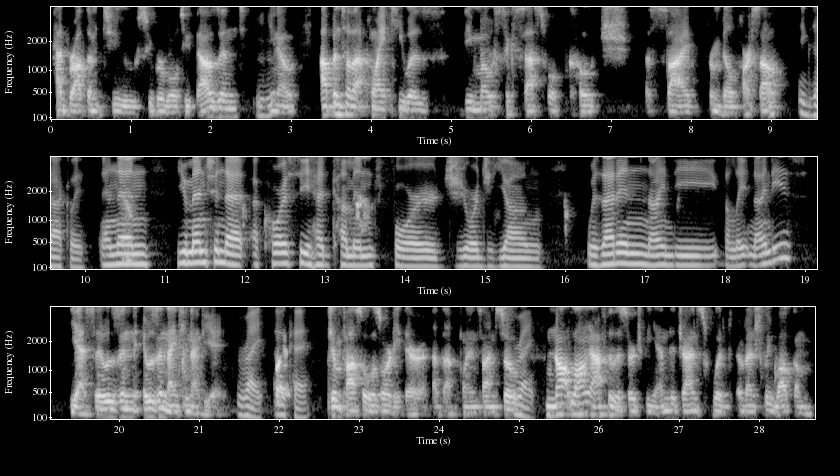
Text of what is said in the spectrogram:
had brought them to Super Bowl 2000. Mhm. You know, up until that point, he was the most successful coach aside from Bill Parcells. Exactly. And then you mentioned that Accorsi had come in for George Young. Was that in 90, the late 90s? Yes, it was in it was in 1998. Right. But- Okay. Jim Fassel was already there at that point in time. So Right. not long after the search began, the Giants would eventually welcome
